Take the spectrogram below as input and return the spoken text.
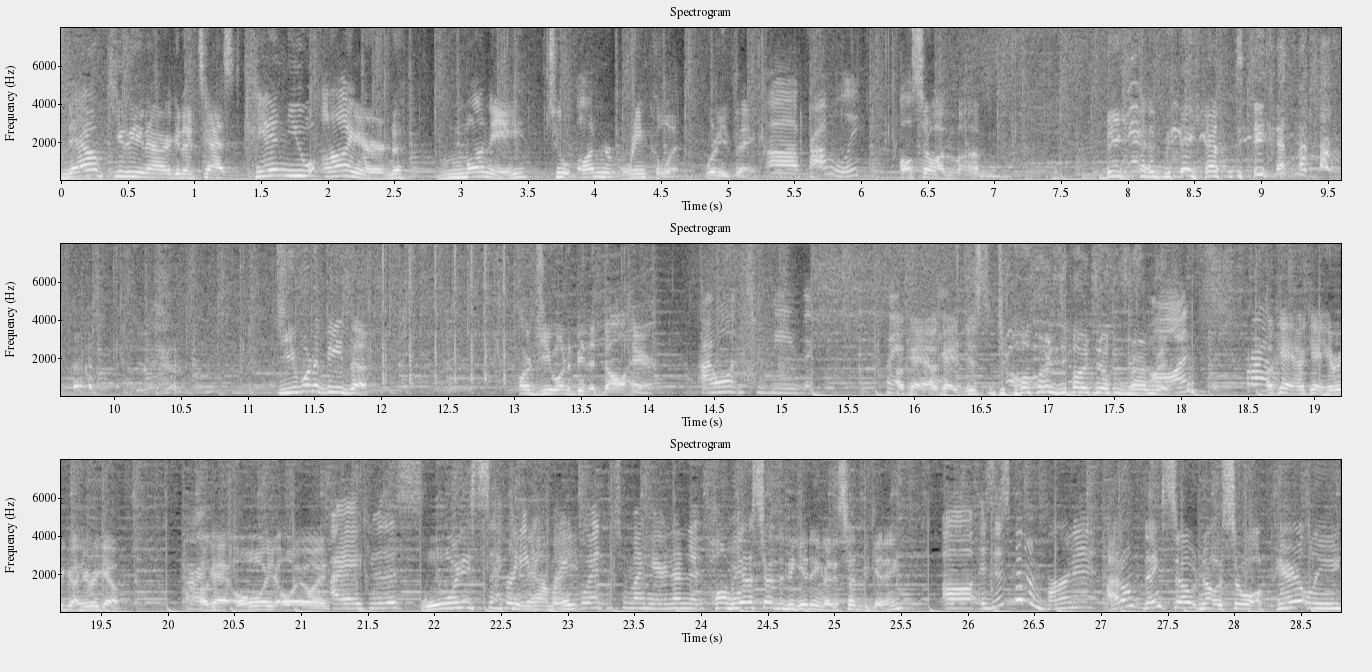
now Keely and I are gonna test, can you iron money to unwrinkle it? What do you think? Uh, probably. Also, I'm, I'm big, big empty. Do you wanna be the, or do you wanna be the doll hair? I want to be the plant. Okay, okay, just don't, don't, don't burn it. Okay, okay, here we go, here we go. Right. Okay, oi, oi, oi. I do this Wait a second pretty now, mate. frequent to my hair. No, no. Hold on, we gotta start at the beginning. We gotta start at the beginning. Uh, is this gonna burn it? I don't think so. No, so apparently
